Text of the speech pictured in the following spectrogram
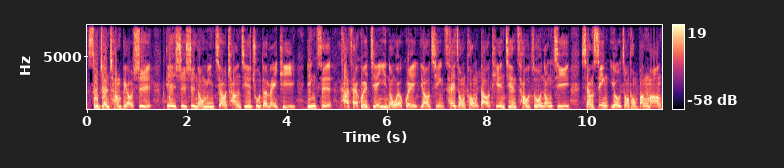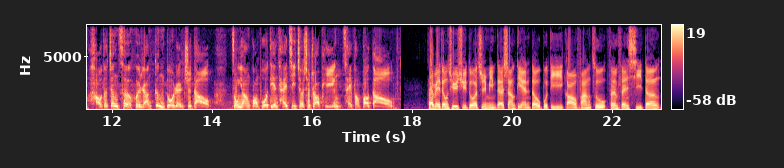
苏贞昌表示，电视是农民较常接触的媒体，因此他才会建议农委会邀请蔡总统到田间操作农机。相信有总统帮忙，好的政策会让更多人知道。中央广播电台记者肖兆平采访报道。台北东区许多知名的商店都不敌高房租，纷纷熄灯。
